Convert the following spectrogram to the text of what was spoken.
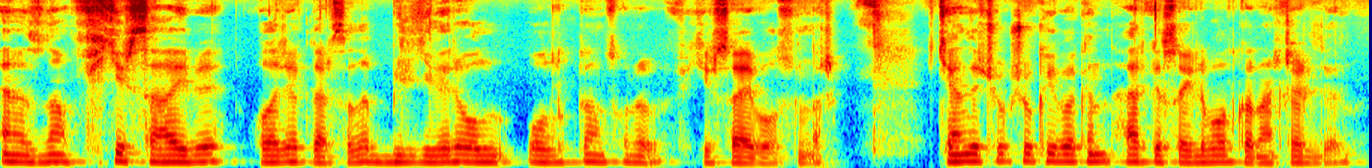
En azından fikir sahibi olacaklarsa da bilgileri ol, olduktan sonra fikir sahibi olsunlar. Kendinize çok çok iyi bakın. Herkese hayırlı bol kazançlar diliyorum.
